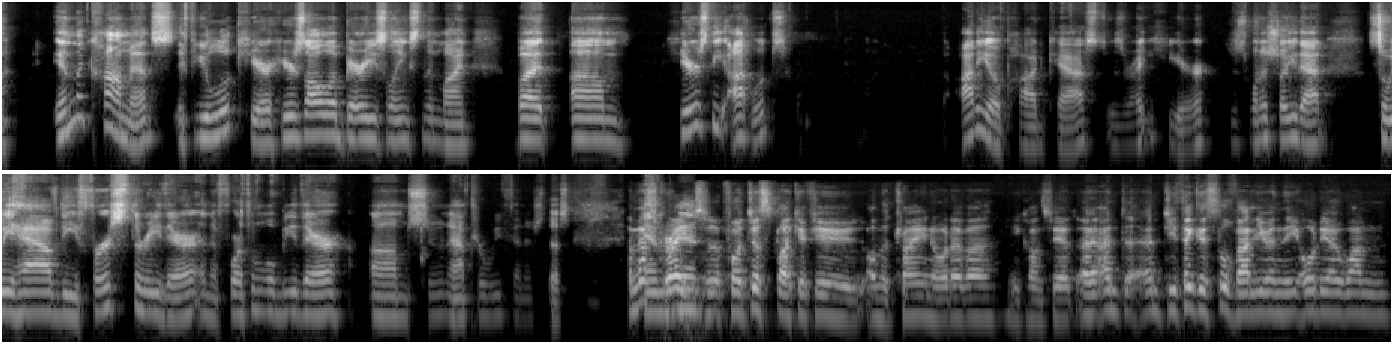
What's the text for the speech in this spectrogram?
it. Um, in the comments, if you look here, here's all of Barry's links and then mine. But um, here's the uh, whoops, audio podcast is right here. Just want to show you that. So we have the first three there, and the fourth one will be there um, soon after we finish this. And that's And great then- for just like if you on the train or whatever, you can't see it. Uh, And, and do you think there's still value in the audio one,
